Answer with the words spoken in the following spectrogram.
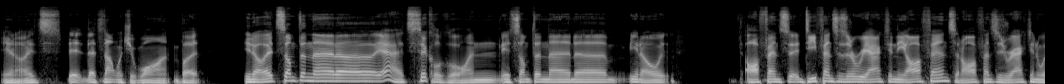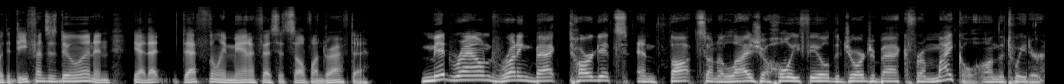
You know, it's it, that's not what you want. But you know, it's something that uh, yeah, it's cyclical, and it's something that uh, you know, offense defenses are reacting to the offense, and offense is reacting to what the defense is doing, and yeah, that definitely manifests itself on draft day. Mid round running back targets and thoughts on Elijah Holyfield, the Georgia back from Michael on the tweeter.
